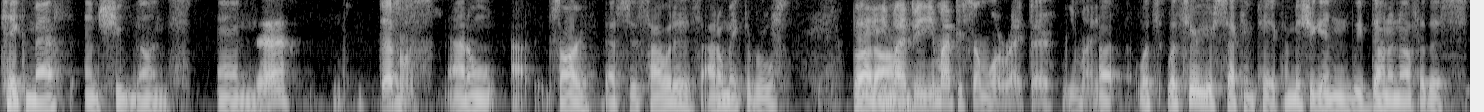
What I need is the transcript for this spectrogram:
take meth and shoot guns. And yeah, definitely. I don't. I, sorry, that's just how it is. I don't make the rules. But you um, might be you might be somewhat right there. You might. uh, let's let's hear your second pick. Michigan, we've done enough of this,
